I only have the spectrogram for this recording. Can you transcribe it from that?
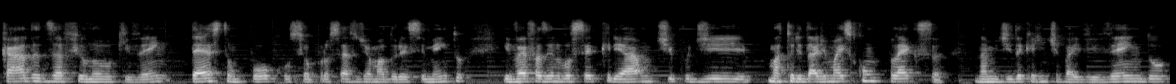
Cada desafio novo que vem testa um pouco o seu processo de amadurecimento e vai fazendo você criar um tipo de maturidade mais complexa na medida que a gente vai vivendo,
